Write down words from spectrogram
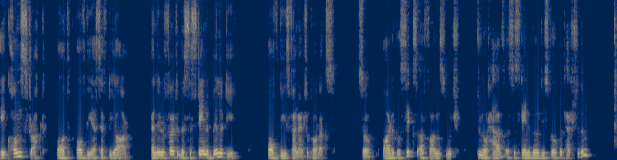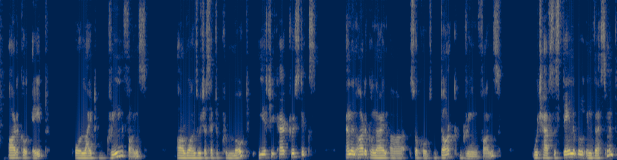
a construct of, of the SFDR, and they refer to the sustainability of these financial products. So, Article 6 are funds which do not have a sustainability scope attached to them. Article 8, or light green funds, are ones which are said to promote ESG characteristics. And then Article 9 are so called dark green funds, which have sustainable investment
